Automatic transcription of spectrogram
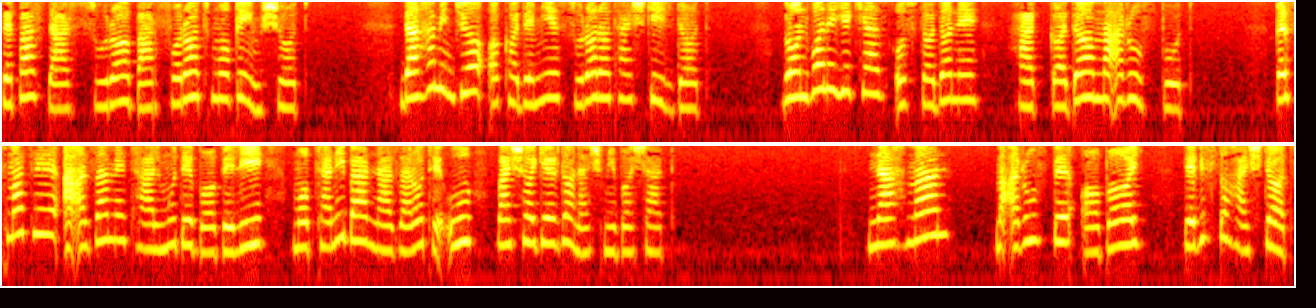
سپس در سورا بر فرات مقیم شد. در همین جا آکادمی سورا را تشکیل داد. به عنوان یکی از استادان حگادا معروف بود. قسمت اعظم تلمود بابلی مبتنی بر نظرات او و شاگردانش می باشد. نحمن معروف به آبای 280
